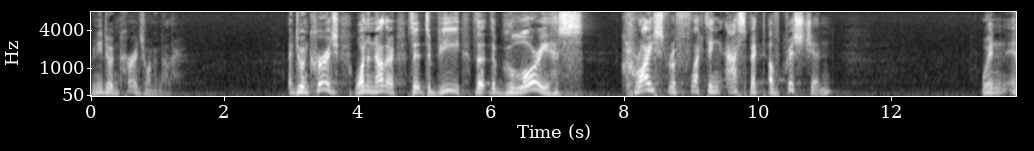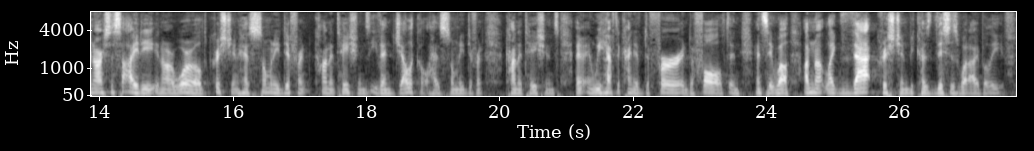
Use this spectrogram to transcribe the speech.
We need to encourage one another and to encourage one another to, to be the, the glorious, Christ reflecting aspect of Christian. When in our society, in our world, Christian has so many different connotations, evangelical has so many different connotations, and, and we have to kind of defer and default and, and say, well, I'm not like that Christian because this is what I believe.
